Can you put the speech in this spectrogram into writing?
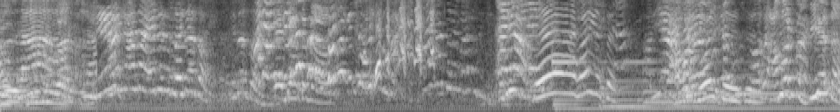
আল্লাহ আল্লাহ। এটা দাও এ, হয়ে গেছে। হয়েছে হয়েছে। আমার তো বিয়ে না।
